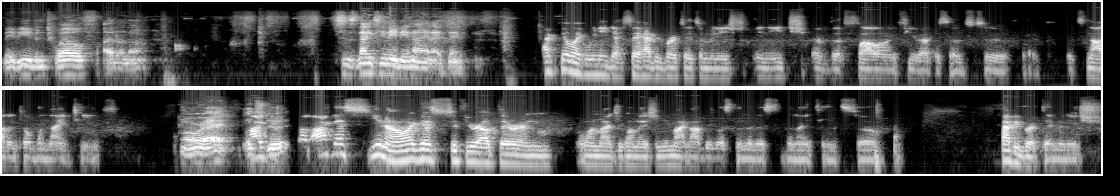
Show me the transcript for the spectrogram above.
maybe even 12. I don't know. Since 1989, I think. I feel like we need to say happy birthday to Manish in each of the following few episodes too. Like it's not until the 19th. All right, let's I do it. I guess you know. I guess if you're out there in One Magical Nation, you might not be listening to this the 19th. So, happy birthday, Manish.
